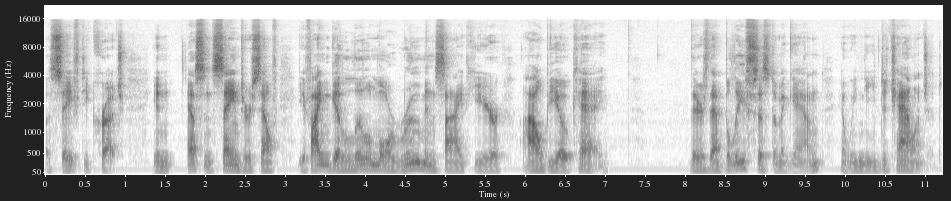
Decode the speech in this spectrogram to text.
a safety crutch, in essence saying to herself, if I can get a little more room inside here, I'll be okay. There's that belief system again, and we need to challenge it.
